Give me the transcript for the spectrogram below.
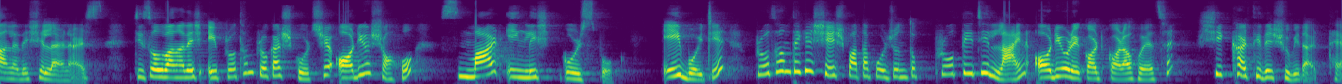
Bangladeshi learners. টিসল বাংলাদেশ এই প্রথম প্রকাশ করছে অডিও সহ স্মার্ট ইংলিশ কোর্স বুক। এই বইটি প্রথম থেকে শেষ পাতা পর্যন্ত প্রতিটি লাইন অডিও রেকর্ড করা হয়েছে শিক্ষার্থীদের সুবিধার্থে।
